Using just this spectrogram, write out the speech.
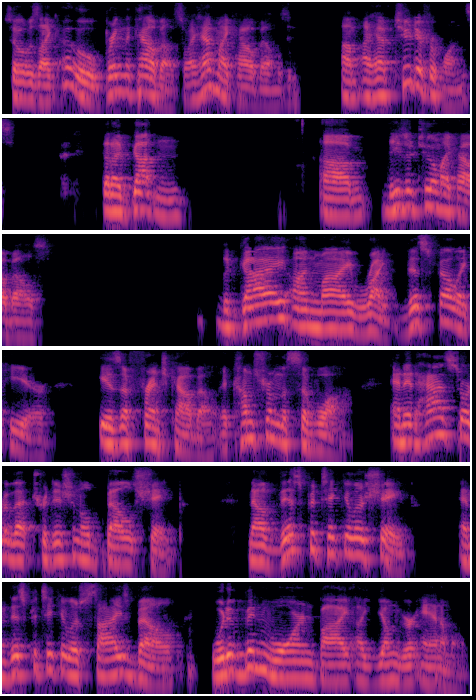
So it was like, oh, bring the cowbells. So I have my cowbells. Um, I have two different ones that I've gotten. Um, these are two of my cowbells. The guy on my right, this fella here, is a French cowbell. It comes from the Savoie, and it has sort of that traditional bell shape. Now, this particular shape and this particular size bell would have been worn by a younger animal.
